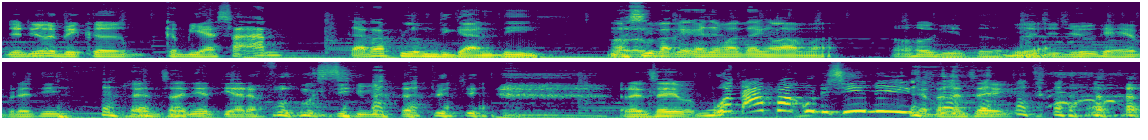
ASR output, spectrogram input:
Jadi lebih ke kebiasaan. Karena belum diganti. Masih Oh. pakai kacamata yang lama. Oh gitu, Iya. lucu juga ya. Berarti lensanya tiada fungsi berarti. lensanya buat apa aku di sini? Katakan saya.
